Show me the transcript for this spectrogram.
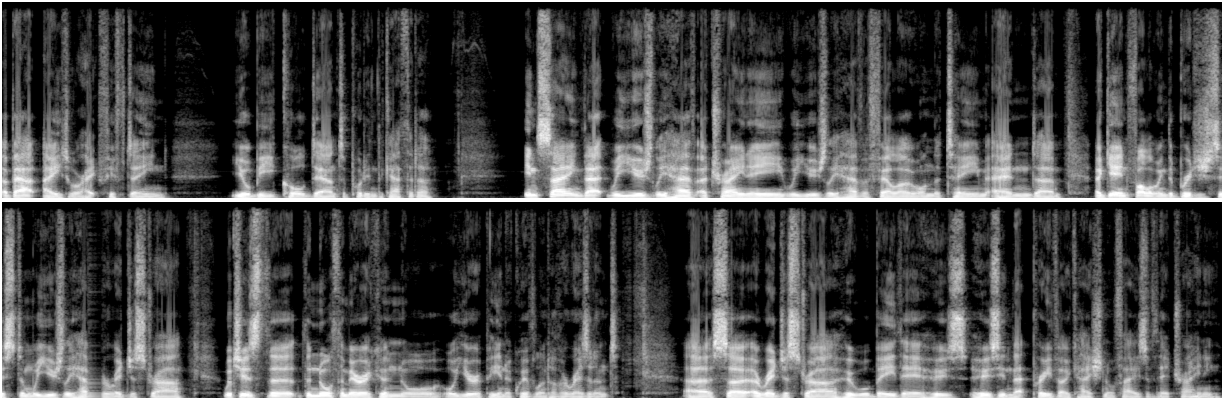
about 8 or 8.15. You'll be called down to put in the catheter. In saying that, we usually have a trainee, we usually have a fellow on the team, and um, again, following the British system, we usually have a registrar, which is the, the North American or, or European equivalent of a resident. Uh, so a registrar who will be there, who's who's in that pre-vocational phase of their training.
